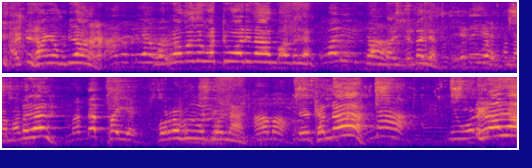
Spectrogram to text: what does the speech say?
அடி தாங்க முடியாது. உறவது மடையன் ஓடி விட்டான் அந்த இடையன் அந்த மடையன் மண்டப்பையன். உறவு கொட்டு ஓடினான். கண்ணா. நீ ஓடுகிறாயா?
